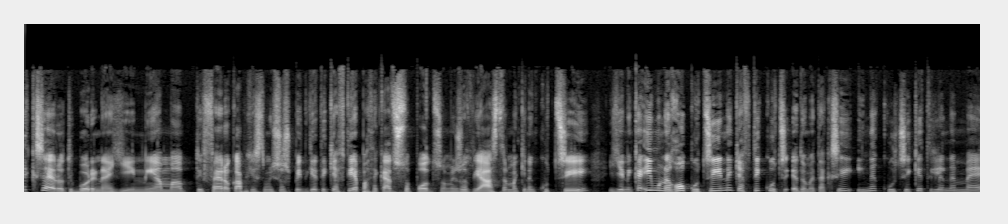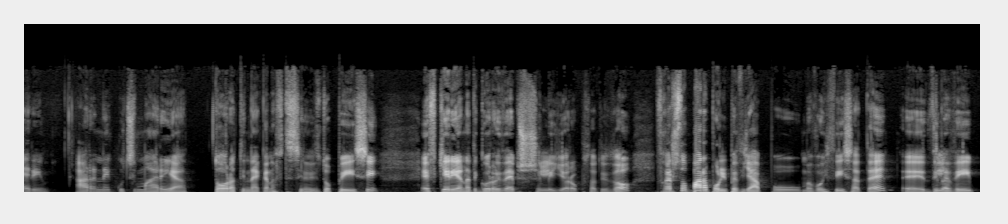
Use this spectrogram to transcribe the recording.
Δεν ξέρω τι μπορεί να γίνει. Άμα τη φέρω κάποια στιγμή στο σπίτι, γιατί και αυτή έπαθε κάτι στο πόδι, νομίζω διάστρεμα και είναι κουτσί. Γενικά ήμουν εγώ κουτσί, είναι και αυτή κουτσί. Εν τω μεταξύ είναι κουτσί και τη λένε Μέρη. Άρα είναι κουτσί Μαρία. Τώρα την έκανα αυτή τη συνειδητοποίηση. Ευκαιρία να την κοροϊδέψω σε λίγη ώρα που θα τη δω. Ευχαριστώ πάρα πολύ, παιδιά, που με βοηθήσατε. Ε, δηλαδή,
